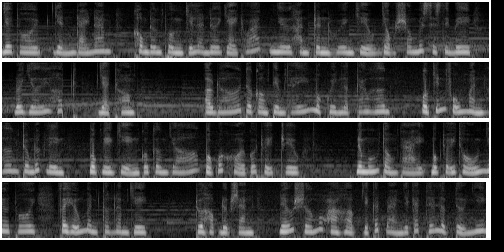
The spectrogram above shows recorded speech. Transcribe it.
với tôi, Vịnh Đại Nam không đơn thuần chỉ là nơi giải thoát như hành trình huyền diệu dọc sông Mississippi đối với Huck và Tom – ở đó tôi còn tìm thấy một quyền lực cao hơn, một chính phủ mạnh hơn trong đất liền, một nghị viện của cơn gió, một quốc hội của thủy triều. Nếu muốn tồn tại, một thủy thủ như tôi phải hiểu mình cần làm gì. Tôi học được rằng nếu sớm hòa hợp và kết bạn với các thế lực tự nhiên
